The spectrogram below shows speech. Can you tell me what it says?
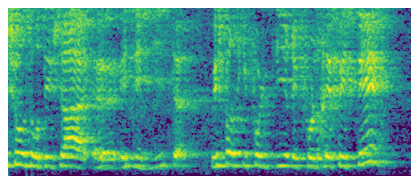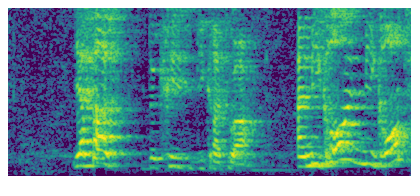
Choses ont déjà euh, été dites, mais je pense qu'il faut le dire, il faut le répéter. Il n'y a pas de crise migratoire. Un migrant, une migrante,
